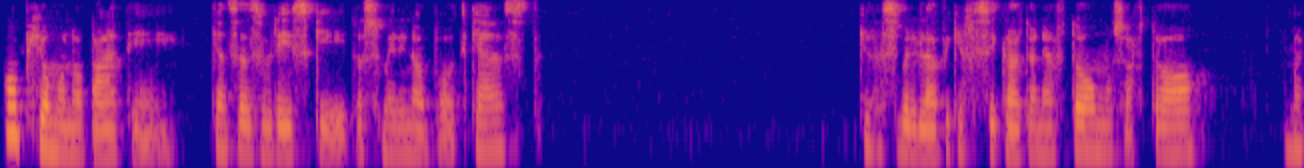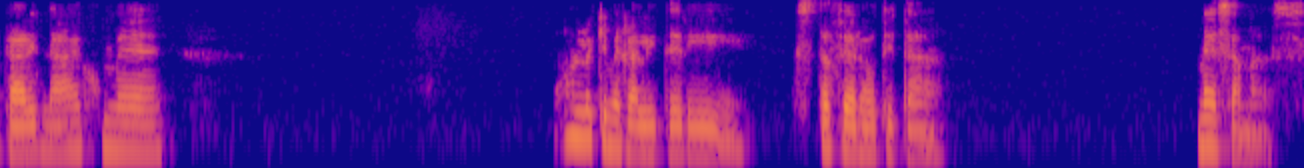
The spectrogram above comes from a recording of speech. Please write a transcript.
όποιο μονοπάτι και αν σας βρίσκει το σημερινό podcast και θα συμπεριλάβει και φυσικά τον εαυτό μου σε αυτό. Μακάρι να έχουμε όλο και μεγαλύτερη σταθερότητα μέσα μας.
